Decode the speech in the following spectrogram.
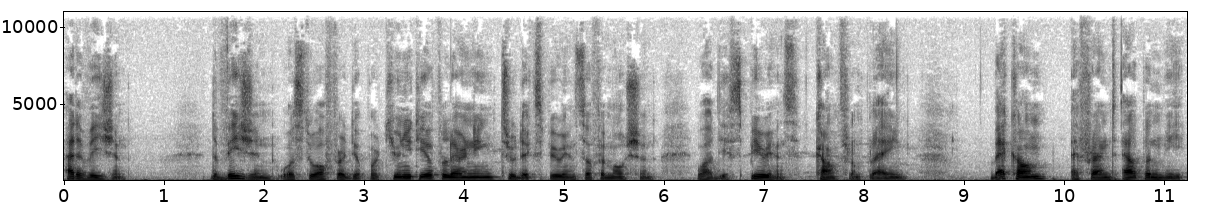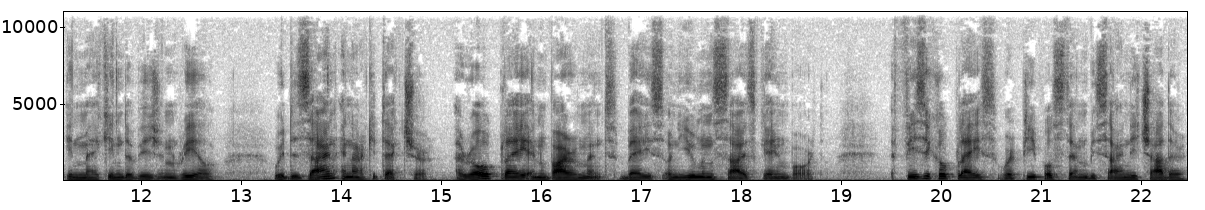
I had a vision. The vision was to offer the opportunity of learning through the experience of emotion, while the experience comes from playing. Back home, a friend helped me in making the vision real with design and architecture, a role play environment based on human sized game board, a physical place where people stand beside each other,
